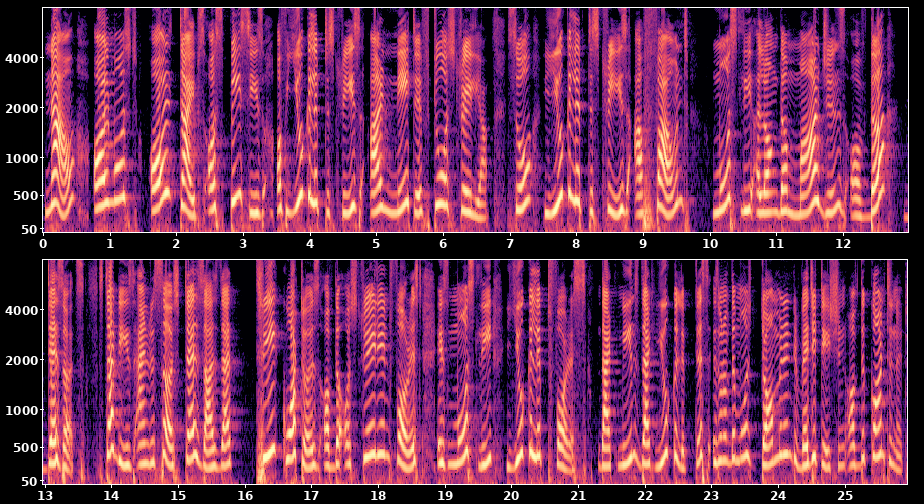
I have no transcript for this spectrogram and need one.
Now, almost all types or species of eucalyptus trees are native to Australia. So, eucalyptus trees are found mostly along the margins of the deserts. Studies and research tells us that three quarters of the Australian forest is mostly eucalypt forest. That means that eucalyptus is one of the most dominant vegetation of the continent.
